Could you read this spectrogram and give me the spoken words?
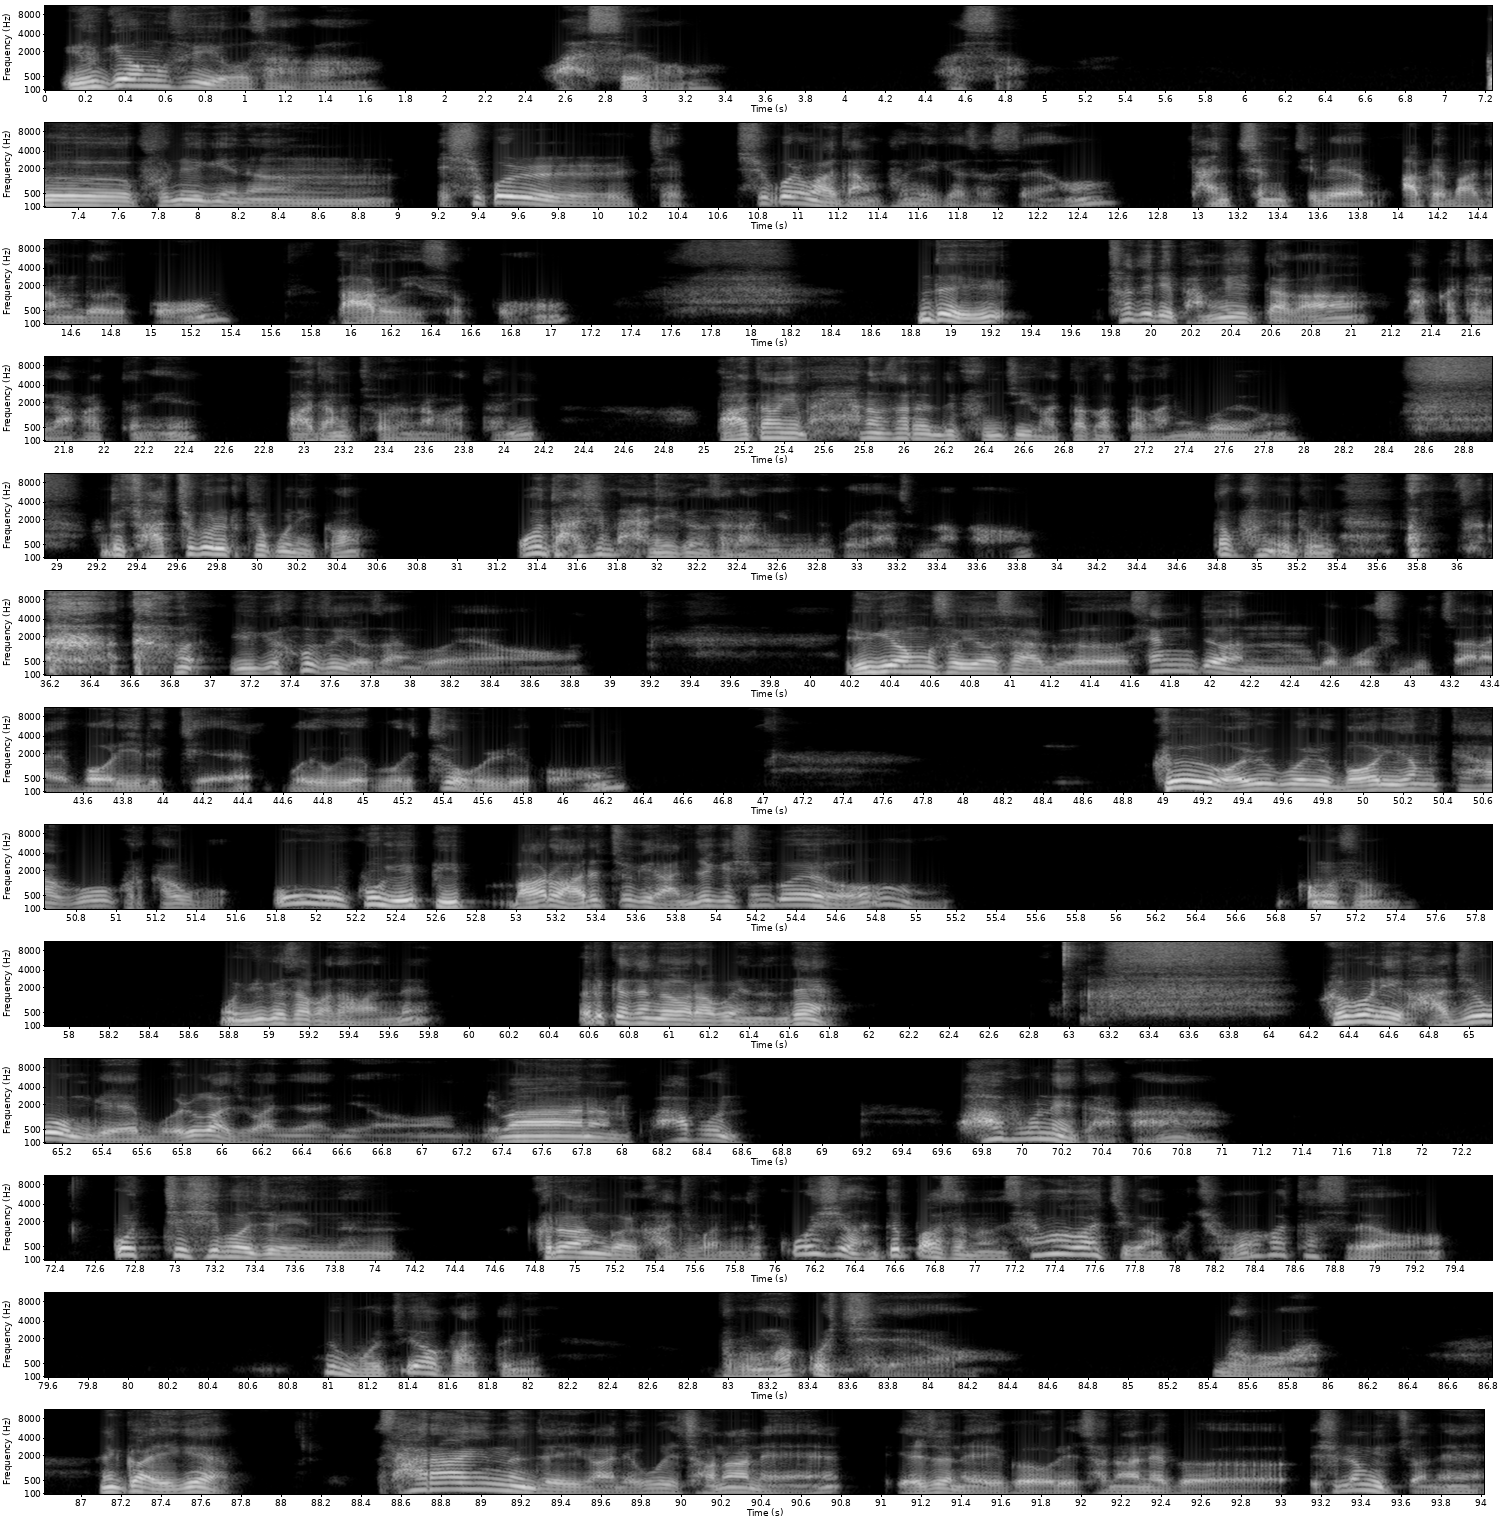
유경수 여사가 왔어요. 왔어. 그 분위기는 시골집, 시골 마당 분위기였었어요. 단층 집에 앞에 마당도 있고, 바로 있었고. 근데 저들이 방에 있다가 바깥을 나갔더니, 마당 쪽으로 나갔더니, 마당에 많은 사람들이 분주히 왔다 갔다 가는 거예요. 근데 좌측으로 이렇게 보니까 어 낯이 많이 익은 사람이 있는 거예요 아줌마가. 딱 보니까 누구 유경수 여사인 거예요. 유경수 여사 그 생전 그 모습 있잖아요. 머리 이렇게 머리 위에 머리 틀어 올리고. 그 얼굴 머리 형태하고 그렇게 하고 오그 옆에 바로 아래쪽에 앉아 계신 거예요. 검수 어, 위교사가 나왔네? 이렇게 생각을 하고 있는데, 그분이 가지고 온 게 뭘 가져왔냐면 이만한 화분 화분에다가 꽃이 심어져 있는 그러한 걸 가지고 왔는데 꽃이 언뜻 봐서는 생화 같지가 않고 조화 같았어요. 뭐지? 하고 봤더니 무궁화 꽃이에요. 무궁화. 그러니까 이게 살아있는 저희가 아니고 우리 전안에 예전에 그 우리 전안에 그 신령립 전에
